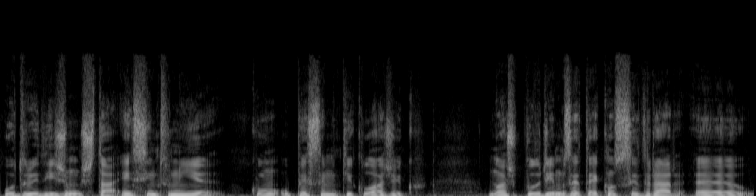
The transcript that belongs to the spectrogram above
O druidismo está em sintonia com o pensamento ecológico. Nós poderíamos até considerar uh,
